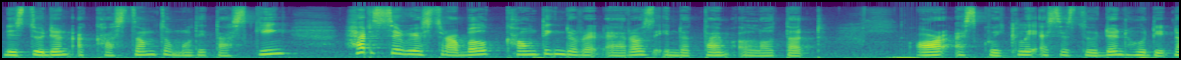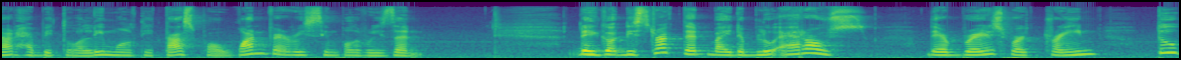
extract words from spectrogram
the student accustomed to multitasking had serious trouble counting the red arrows in the time allotted, or as quickly as a student who did not habitually multitask for one very simple reason. They got distracted by the blue arrows. Their brains were trained to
